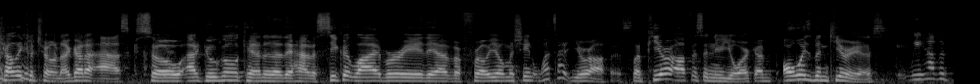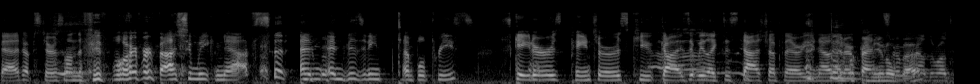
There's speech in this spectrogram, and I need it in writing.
Kelly Cutrone, I gotta ask. So at Google Canada, they have a secret library, they have a Froyo machine. What's at your office? Like PR office in New York. I've always been curious. We have a bed upstairs on the fifth floor for Fashion Week naps and, and visiting temple priests, skaters, painters, cute guys that we like to stash up there, you know, that are friends from bed? around the world.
